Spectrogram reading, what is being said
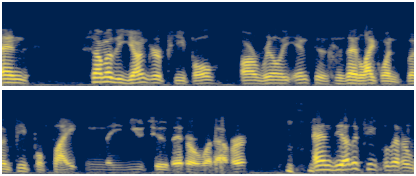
And some of the younger people are really into it because they like when when people fight and they YouTube it or whatever. and the other people that are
